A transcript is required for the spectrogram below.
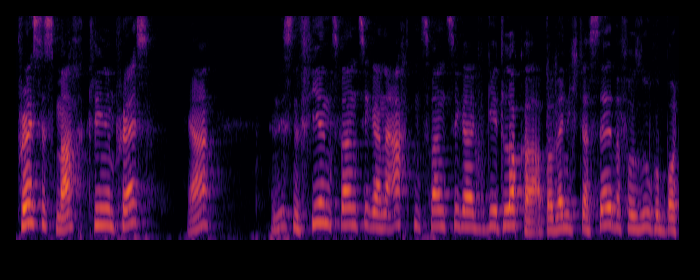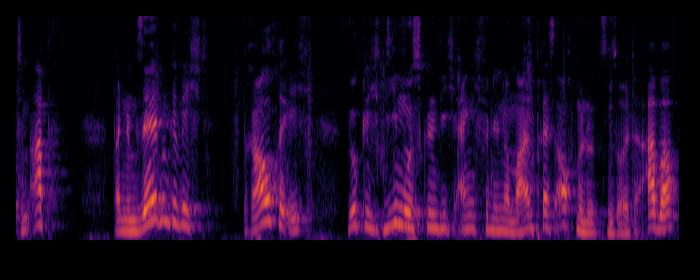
Presses mache, Clean and Press, ja, dann ist ein 24er, eine 28er, geht locker. Aber wenn ich dasselbe versuche, bottom-up, bei demselben Gewicht, brauche ich wirklich die Muskeln, die ich eigentlich für den normalen Press auch benutzen sollte. Aber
